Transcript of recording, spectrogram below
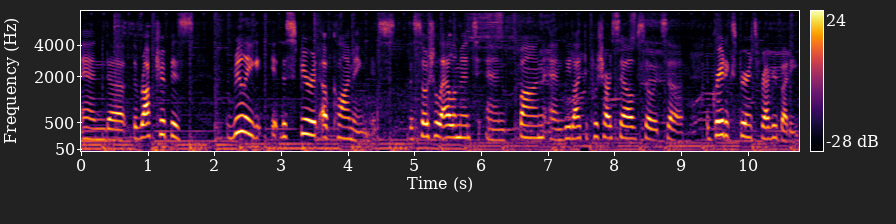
and uh, the rock trip is really the spirit of climbing. It's the social element and fun and we like to push ourselves so it's a, a great experience for everybody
